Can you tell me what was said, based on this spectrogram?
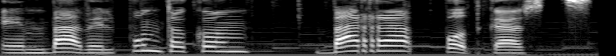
en babel.com barra podcasts.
